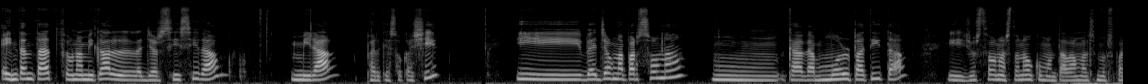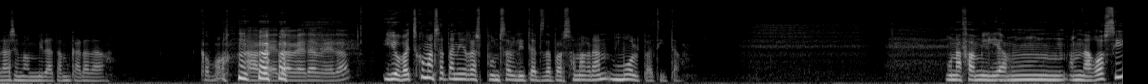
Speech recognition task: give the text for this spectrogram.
he intentat fer una mica l'exercici de mirar perquè sóc així i veig a una persona mm, que de molt petita, i just fa una estona ho comentava amb els meus pares i m'han mirat amb cara de... Com a... A veure, a veure, a veure. Jo vaig començar a tenir responsabilitats de persona gran molt petita. Una família amb, amb negoci,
